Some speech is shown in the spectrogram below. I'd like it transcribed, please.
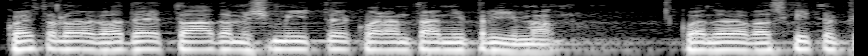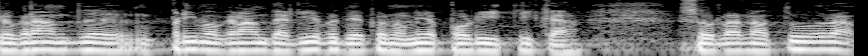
Questo l'aveva detto Adam Schmidt 40 anni prima, quando aveva scritto il, grande, il primo grande libro di economia politica sulla natura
